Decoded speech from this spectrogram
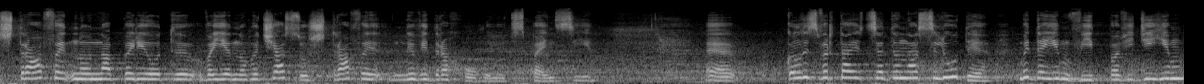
Штрафи ну, на період воєнного часу штрафи не відраховують з пенсії. Коли звертаються до нас люди, ми даємо відповіді їм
